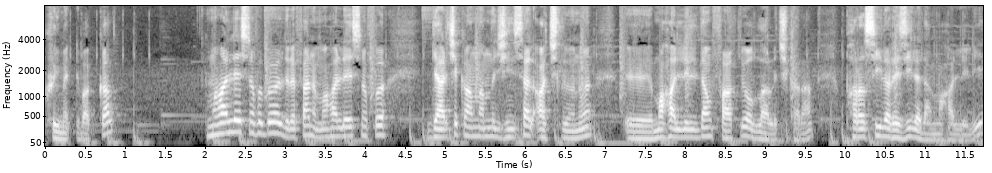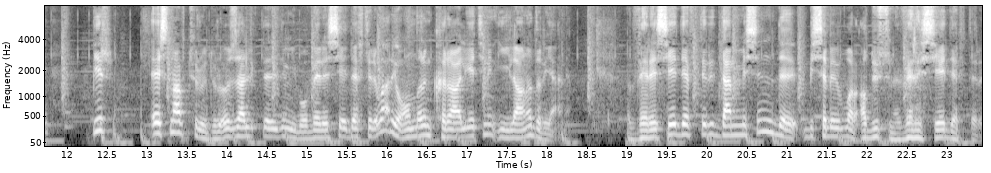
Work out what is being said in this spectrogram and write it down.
kıymetli bakkal. Mahalle esnafı böyledir efendim. Mahalle esnafı gerçek anlamda cinsel açlığını e, mahalleliden farklı yollarla çıkaran, parasıyla rezil eden mahalleliyi bir esnaf türüdür. Özellikle dediğim gibi o veresiye defteri var ya onların kraliyetinin ilanıdır yani. Veresiye defteri denmesinin de bir sebebi var adı üstüne veresiye defteri.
